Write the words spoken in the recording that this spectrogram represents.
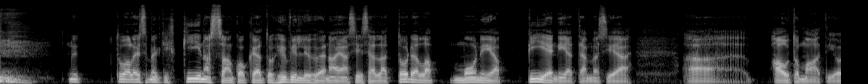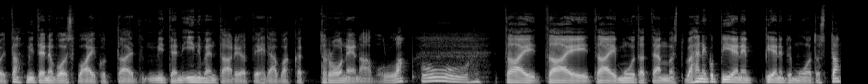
nyt tuolla esimerkiksi Kiinassa on kokeiltu hyvin lyhyen ajan sisällä todella monia pieniä tämmöisiä ää, automaatioita, miten ne voisi vaikuttaa, että miten inventaario tehdään vaikka Tronen avulla uh. tai, tai, tai muuta tämmöistä, vähän niin kuin pienempi, pienempi muotoista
